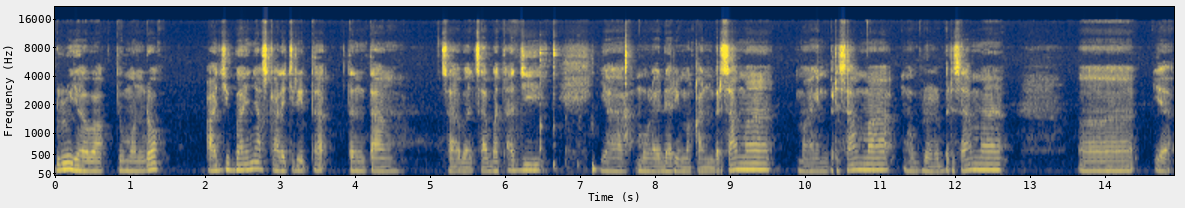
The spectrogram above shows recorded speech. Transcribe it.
Dulu ya waktu mondok, Aji banyak sekali cerita tentang sahabat-sahabat Aji. Ya mulai dari makan bersama, main bersama, ngobrol bersama. Uh, ya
